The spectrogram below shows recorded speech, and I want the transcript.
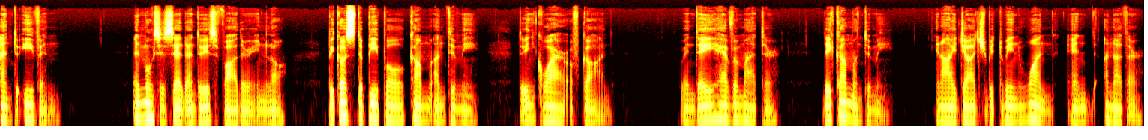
unto even? And Moses said unto his father in law, Because the people come unto me to inquire of God. When they have a matter, they come unto me and I judge between one and another.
